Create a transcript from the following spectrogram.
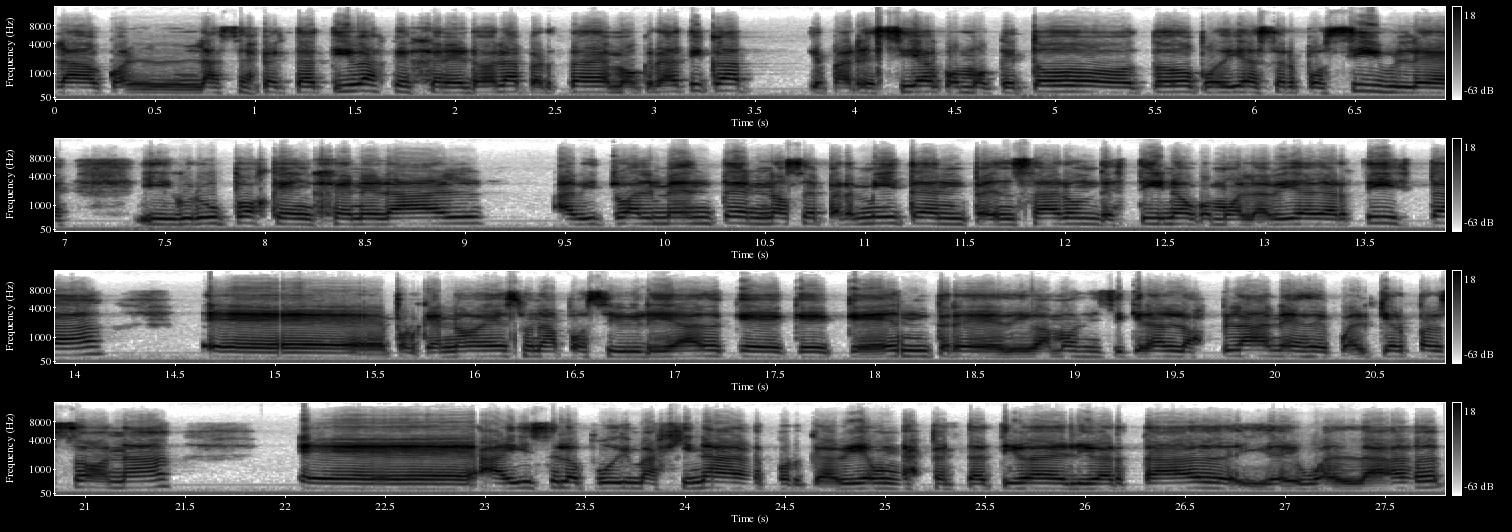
la- con las expectativas que generó la apertura democrática, que parecía como que todo, todo podía ser posible, y grupos que en general habitualmente no se permiten pensar un destino como la vida de artista, eh, porque no es una posibilidad que, que- entre, digamos, ni siquiera en los planes de cualquier persona, eh, ahí se lo pudo imaginar, porque había una expectativa de libertad y de igualdad,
